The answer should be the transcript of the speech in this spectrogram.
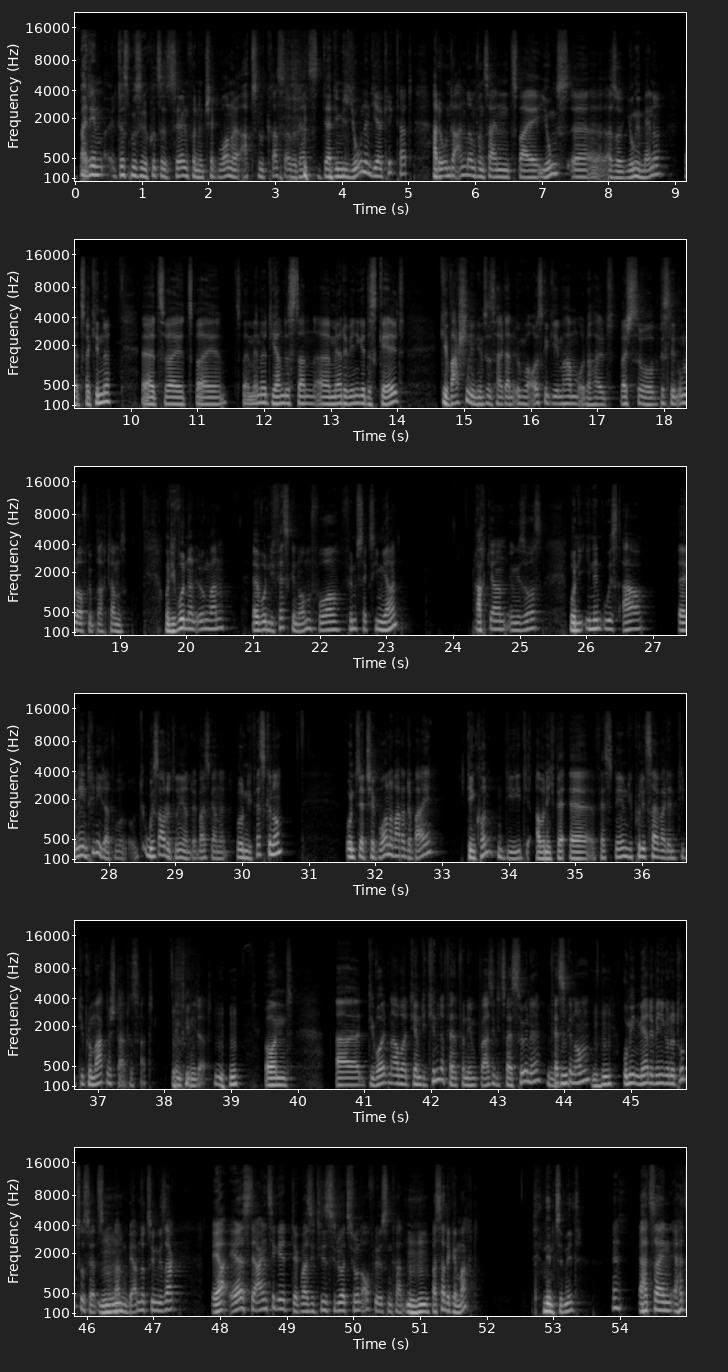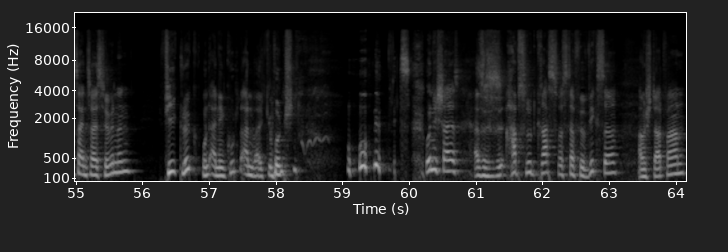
bei dem, das muss ich noch kurz erzählen, von dem Jack Warner, absolut krass. Also der, der die Millionen, die er gekriegt hat, hat er unter anderem von seinen zwei Jungs, äh, also junge Männer, er hat zwei Kinder, äh, zwei, zwei, zwei Männer, die haben das dann äh, mehr oder weniger das Geld gewaschen, indem sie es halt dann irgendwo ausgegeben haben oder halt, weißt du, so ein bisschen in Umlauf gebracht haben. Und die wurden dann irgendwann, äh, wurden die festgenommen vor fünf, sechs, sieben Jahren, acht Jahren, irgendwie sowas, wurden die in den USA äh, nee, in Trinidad, USA oder Trinidad, ich weiß gar nicht, wurden die festgenommen. Und der Jack Warner war da dabei. Den konnten die, die aber nicht äh, festnehmen, die Polizei, weil der Diplomatenstatus hat in Trinidad. Mhm. Und äh, die wollten aber, die haben die Kinder von dem quasi die zwei Söhne festgenommen, Mhm. um ihn mehr oder weniger unter Druck zu setzen. Und dann hat ein Beamter zu ihm gesagt, ja, er ist der Einzige, der quasi diese Situation auflösen kann. Mhm. Was hat er gemacht? Nimmt sie mit. Er hat, seinen, er hat seinen zwei Söhnen viel Glück und einen guten Anwalt gewünscht. Ohne Witz. Ohne Scheiß. Also, es ist absolut krass, was da für Wichser am Start waren.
